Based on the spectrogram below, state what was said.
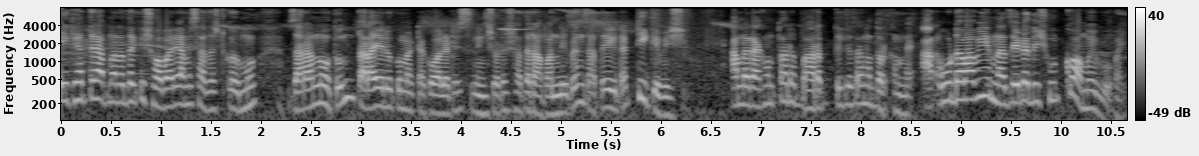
এই ক্ষেত্রে আপনাদেরকে সবারই আমি সাজেস্ট করব, যারা নতুন তারা এরকম একটা কোয়ালিটির স্লিংশটের সাথে রাবার নেবেন, যাতে এটা টিকে বেশি। আমরা এখন তো আর ভারত থেকে জানার দরকার নাই। আর ওটা ভাবিয়ে না যে এটা দিয়ে শ্যুট কম হইব ভাই।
